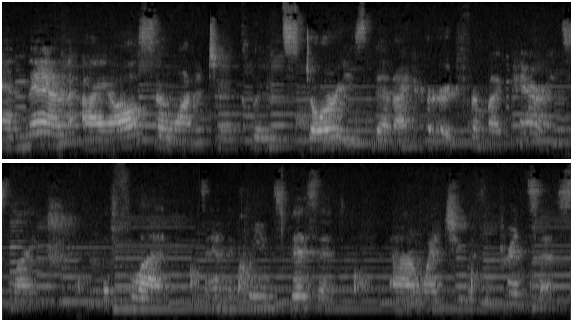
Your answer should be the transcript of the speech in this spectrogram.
and then I also wanted to include stories that I heard from my parents, like the flood and the Queen's visit uh, when she was a princess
